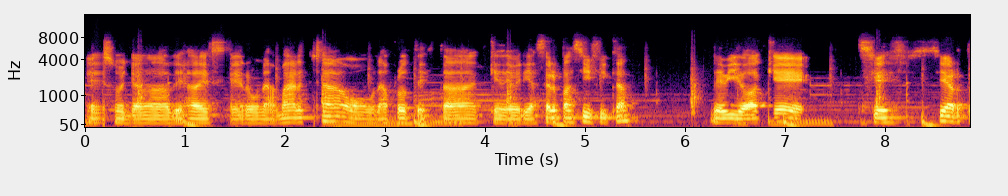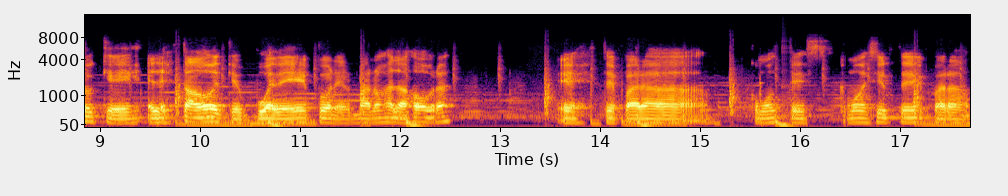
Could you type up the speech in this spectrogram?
eso ya deja de ser una marcha o una protesta que debería ser pacífica, debido a que si es cierto que el Estado el que puede poner manos a las obras este, para, ¿cómo, cómo decirte? Para,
